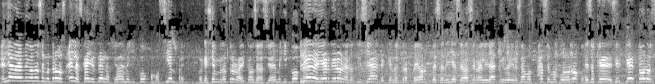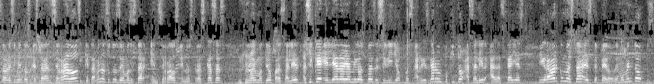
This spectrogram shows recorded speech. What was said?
El día de hoy, amigos, nos encontramos en las calles de la Ciudad de México, como siempre. Porque siempre nosotros radicamos en la Ciudad de México. El día de ayer dieron la noticia de que nuestra peor pesadilla se va a hacer realidad y regresamos a semáforo rojo. Eso quiere decir que todos los establecimientos estarán cerrados y que también nosotros debemos estar encerrados en nuestras casas. No hay motivo para salir. Así que el día de hoy, amigos, pues pues arriesgarme un poquito a salir a las calles y grabar cómo está este pedo. De momento, pues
